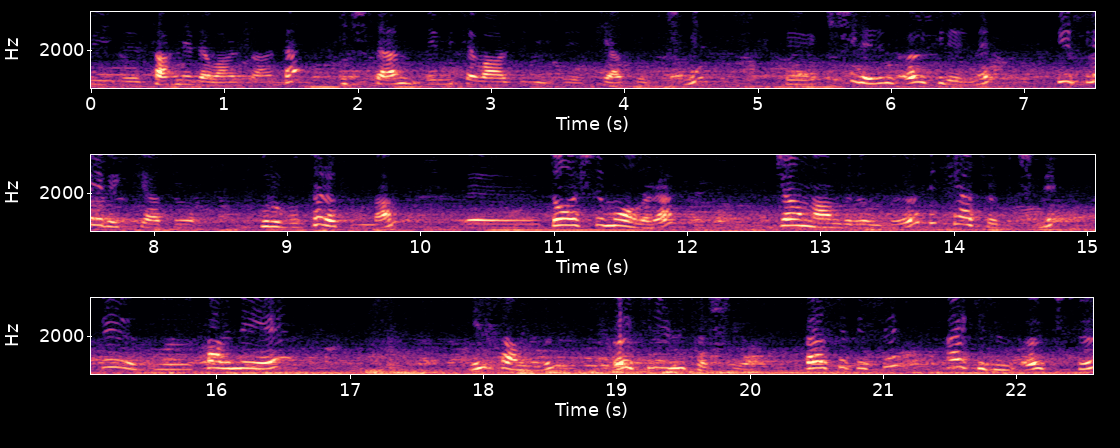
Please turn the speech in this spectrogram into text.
bir e, sahne de var zaten. İçten ve mütevazi bir e, tiyatro biçimi. E, kişilerin öykülerini bir playback tiyatro grubu tarafından e, doğaçlama olarak canlandırıldığı bir tiyatro biçimi ve e, sahneye insanların öykülerini taşıyor. Felsefesi herkesin öyküsü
